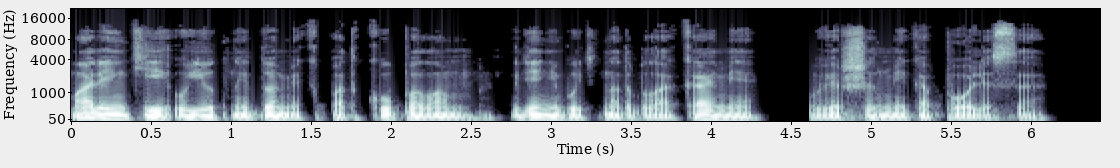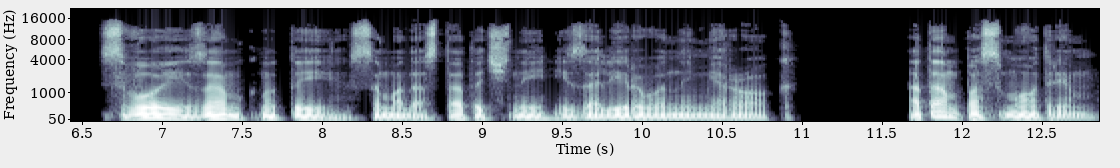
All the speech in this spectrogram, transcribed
Маленький уютный домик под куполом, где-нибудь над облаками, у вершин мегаполиса. Свой замкнутый, самодостаточный, изолированный мирок. А там посмотрим.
